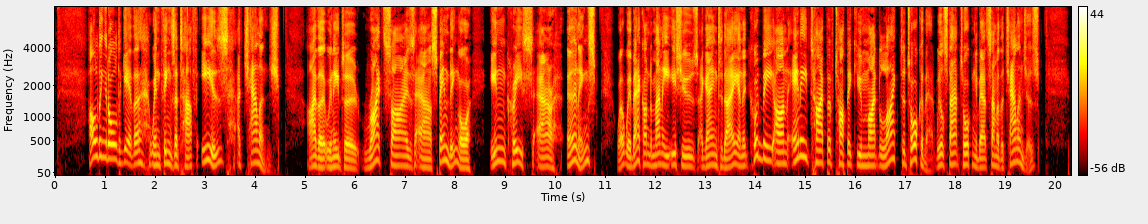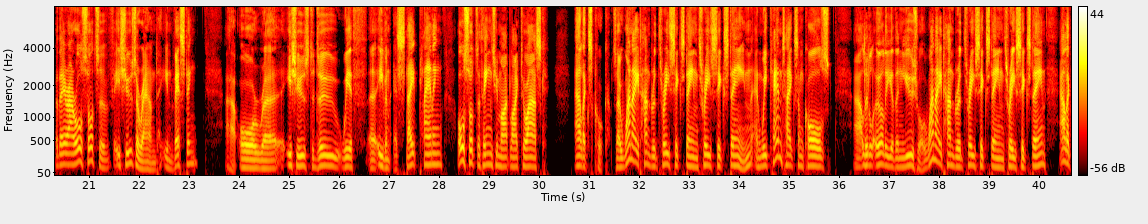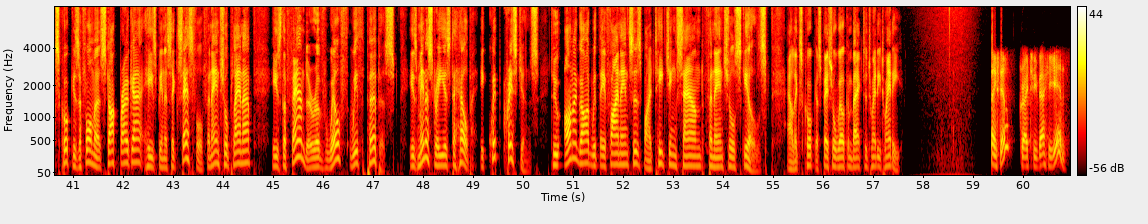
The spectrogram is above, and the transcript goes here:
Holding it all together when things are tough is a challenge. Either we need to right size our spending or increase our earnings. Well, we're back onto money issues again today, and it could be on any type of topic you might like to talk about. We'll start talking about some of the challenges. But there are all sorts of issues around investing uh, or uh, issues to do with uh, even estate planning, all sorts of things you might like to ask Alex Cook. So 1 800 316 316, and we can take some calls uh, a little earlier than usual. 1 800 316 316. Alex Cook is a former stockbroker. He's been a successful financial planner. He's the founder of Wealth with Purpose. His ministry is to help equip Christians to honour God with their finances by teaching sound financial skills. Alex Cook, a special welcome back to 2020. Thanks, Neil. Great to be back again.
